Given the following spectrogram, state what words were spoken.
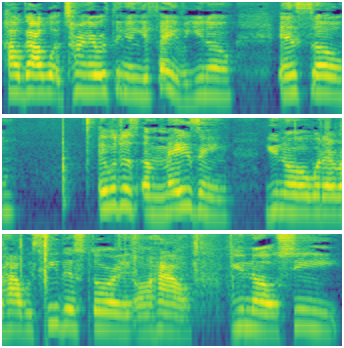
how God would turn everything in your favor, you know, and so it was just amazing, you know, whatever. How we see this story on how you know she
